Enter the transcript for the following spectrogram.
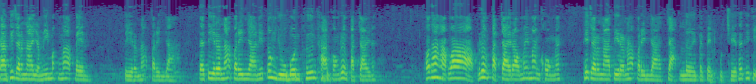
การพิจารณาอย่างนี้มาก ๆเป็นตีรณะปริญญา แต่ตีรณะปริญญานี้ต้องอยู่บนพื้นฐานของเรื่องปัจจัยนะ เพราะถ้าหากว่าเรื่องปัจจัยเราไม่มั่นคงนะพิจารณาตีรณะปริญญาจะเลยไปเป็นอุดเฉททิฏฐิ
